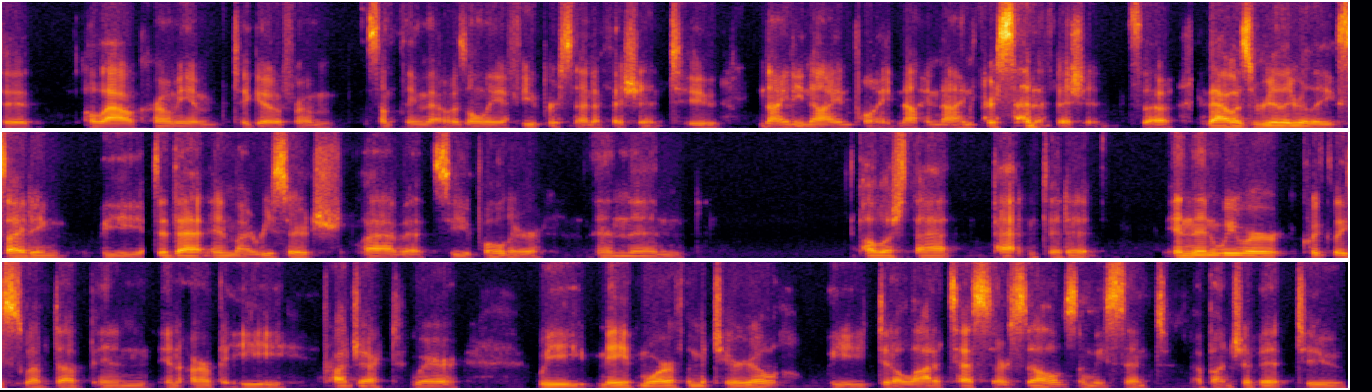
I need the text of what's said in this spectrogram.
to allow chromium to go from something that was only a few percent efficient to 99.99% efficient. So that was really, really exciting we did that in my research lab at CU Boulder and then published that, patented it. And then we were quickly swept up in an ARPA-E project where we made more of the material we did a lot of tests ourselves and we sent a bunch of it to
